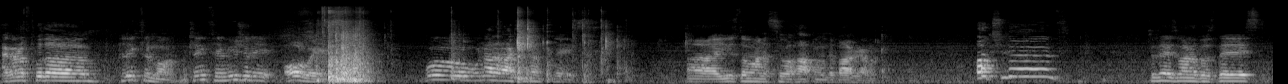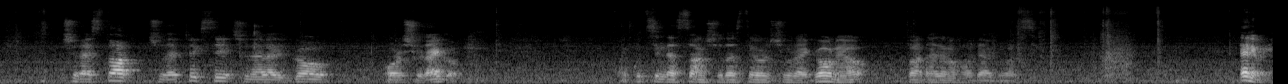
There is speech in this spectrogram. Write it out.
I'm gonna put a cling film on. Cling film usually always. Whoa, another accident place. Uh, you just don't want to see what happened in the background. Accident! Today is one of those days. Should I stop? Should I fix it? Should I let it go? Or should I go? I could sing that song, should I stay or should I go now? But I don't know how that goes. Anyway,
